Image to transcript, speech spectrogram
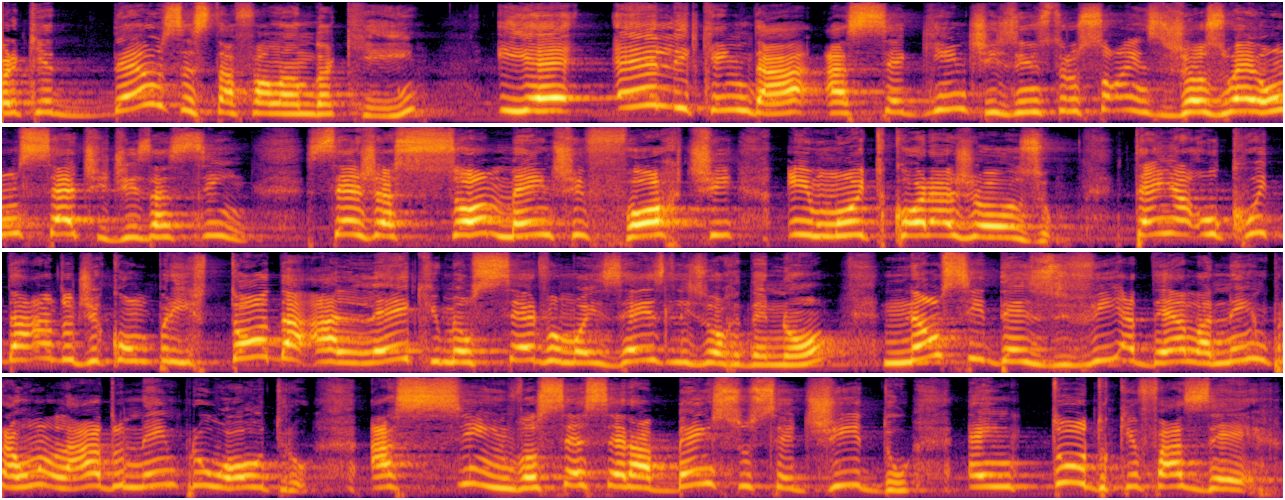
Porque Deus está falando aqui e é Ele quem dá as seguintes instruções. Josué 1,7 diz assim: Seja somente forte e muito corajoso. Tenha o cuidado de cumprir toda a lei que o meu servo Moisés lhes ordenou. Não se desvia dela nem para um lado nem para o outro. Assim você será bem sucedido em tudo que fazer.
